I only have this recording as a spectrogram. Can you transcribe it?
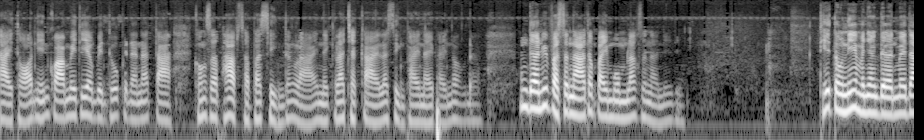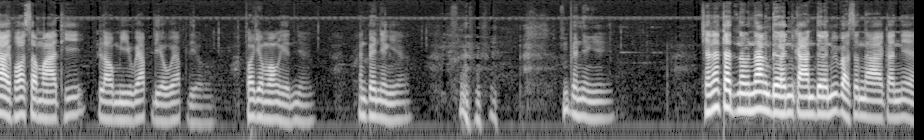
ถ่ายถอนเห็นความไม่เที่ยงเป็นทุกข์เป็นอนัตตาของสภาพสรรพสิ่งทั้งหลาย ในราชกายและสิ่งภายในภายนอกได้มันเดินวิปัสสนาต้องไปมุมลักษณะนี้ดิที่ตรงนี้มันยังเดินไม่ได้ เพราะสมาธิเรามีแวบเดียวแวบเดียวเพราะจะมองเห็นอย่างมันเป็นอย่างนี้มันเป็นอย่างนี้ฉะนั้นถ้าเรานั่งเดินการเดินวิปัสสนากันเนี่ย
